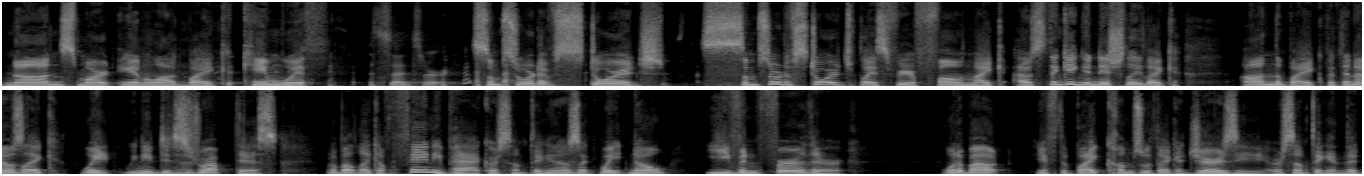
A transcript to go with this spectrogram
non-smart analog bike came with A sensor? some sort of storage some sort of storage place for your phone. Like I was thinking initially like on the bike, but then I was like, wait, we need to disrupt this. What about like a fanny pack or something? And I was mm-hmm. like, wait, no, even further. What about if the bike comes with like a jersey or something and that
